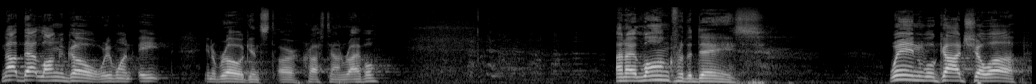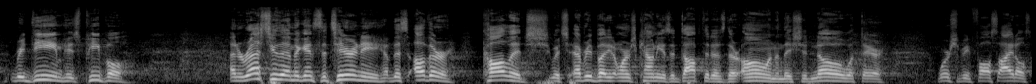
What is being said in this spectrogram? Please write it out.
not that long ago, where we won eight in a row against our crosstown rival. And I long for the days. When will God show up, redeem his people, and rescue them against the tyranny of this other college, which everybody in Orange County has adopted as their own, and they should know what they're worshiping false idols.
